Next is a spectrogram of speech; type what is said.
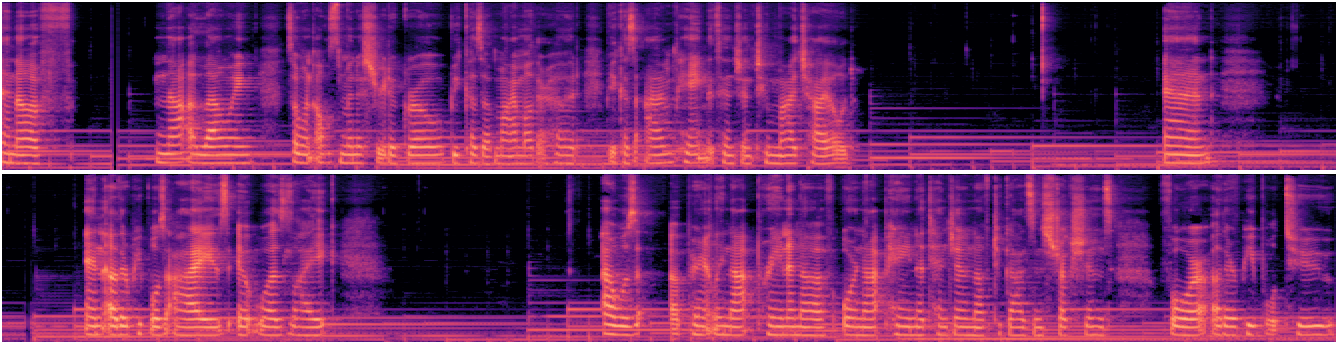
enough, not allowing someone else's ministry to grow because of my motherhood, because I'm paying attention to my child. And in other people's eyes, it was like I was apparently not praying enough or not paying attention enough to God's instructions for other people to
